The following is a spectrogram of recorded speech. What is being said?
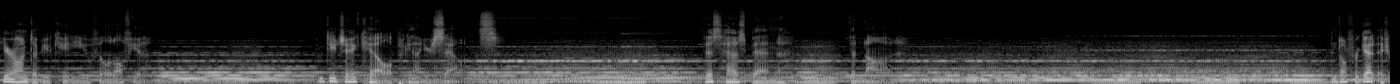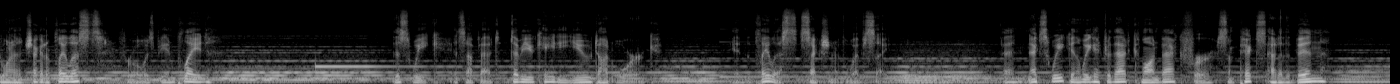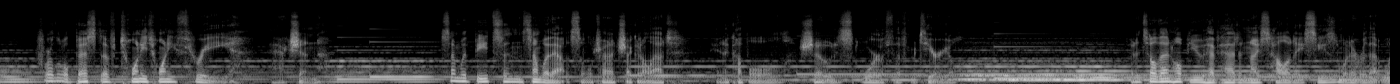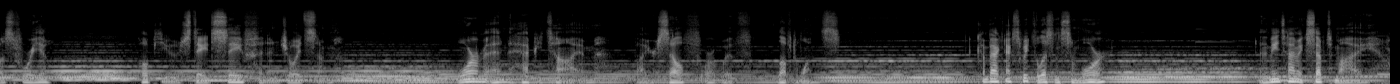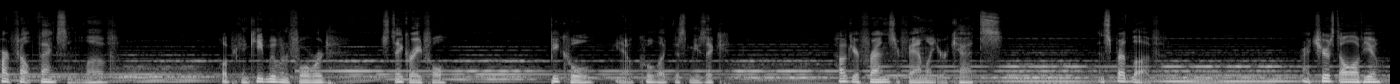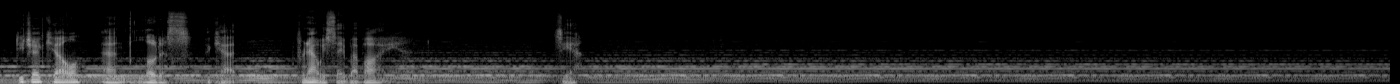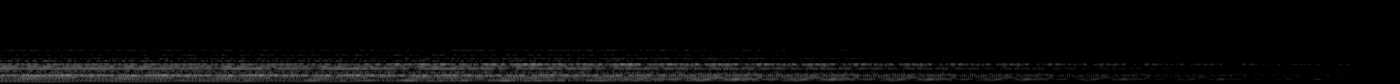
here on WKDU Philadelphia. I'm DJ Kel picking out your sounds. This has been The Nod. And don't forget, if you want to check out a playlist for what was being played this week, it's up at wkdu.org in the playlist section of the website. And next week and the week after that, come on back for some picks out of the bin for a little best of 2023 action. Some with beats and some without, so we'll try to check it all out in a couple shows worth of material. But until then, hope you have had a nice holiday season, whatever that was for you. Hope you stayed safe and enjoyed some warm and happy time by yourself or with loved ones. Come back next week to listen some more. Meantime, accept my heartfelt thanks and love. Hope you can keep moving forward. Stay grateful. Be cool, you know, cool like this music. Hug your friends, your family, your cats, and spread love. All right, cheers to all of you, DJ Kel and Lotus the cat. For now, we say bye bye.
